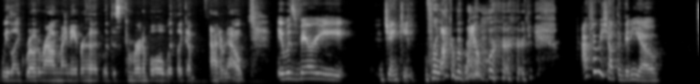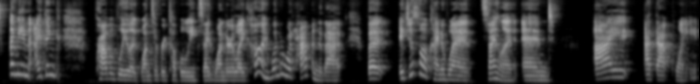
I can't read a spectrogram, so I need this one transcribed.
we like rode around my neighborhood with this convertible with like a i don't know. It was very janky for lack of a better word. After we shot the video i mean i think probably like once every couple weeks i'd wonder like huh i wonder what happened to that. But it just all kind of went silent. And i at that point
